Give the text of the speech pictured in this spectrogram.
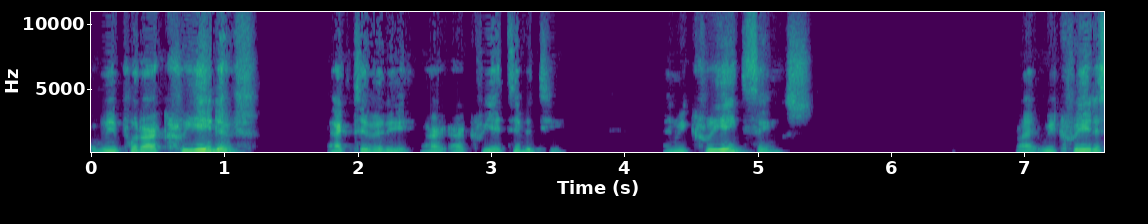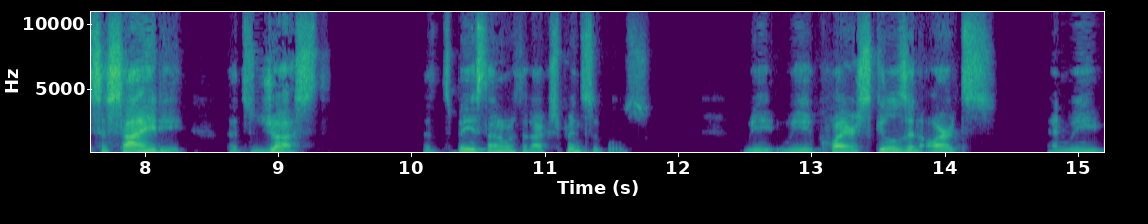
we put our creative activity our, our creativity and we create things right we create a society that's just that's based on orthodox principles we we acquire skills and arts and we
